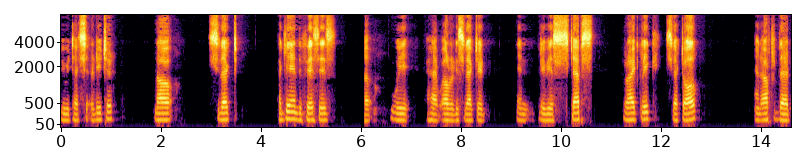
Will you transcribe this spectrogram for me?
UV text editor. Now select again the faces uh, we have already selected in previous steps. Right click, select all and after that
